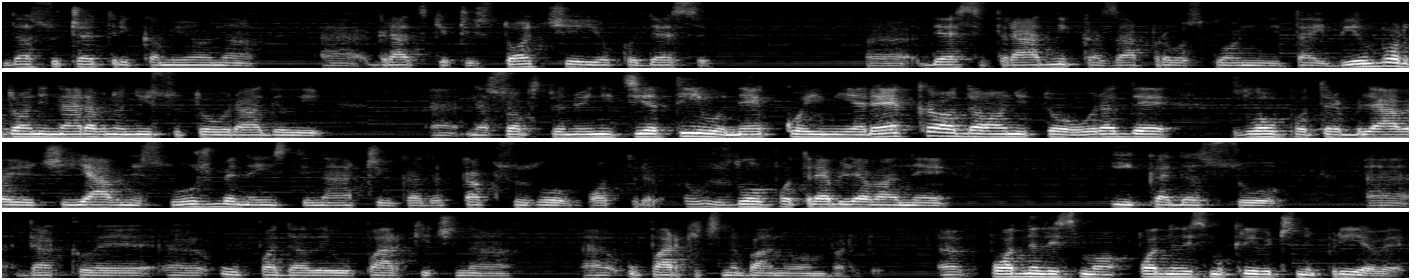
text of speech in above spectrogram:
da su četiri kamiona gradske čistoće i oko 10 10 radnika zapravo sklonili taj billboard. Oni naravno nisu to uradili na sobstvenu inicijativu. Neko im je rekao da oni to urade zloupotrebljavajući javne službe na isti način kada, kako su zloupotrebljavane i kada su dakle upadali u parkić na, u parkić na Banovom brdu. Podneli smo, podneli smo krivične prijave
